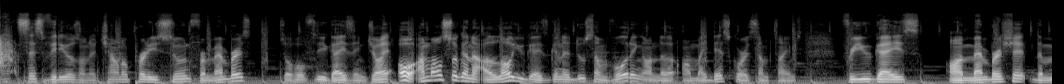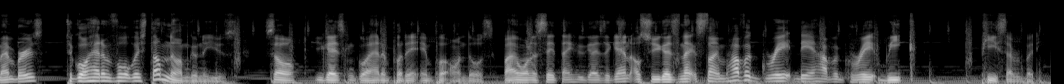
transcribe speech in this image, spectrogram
access videos on the channel pretty soon for members. So hopefully you guys enjoy. Oh i'm also gonna allow you guys gonna do some voting on the on my discord sometimes for you guys on membership the members to go ahead and vote which thumbnail i'm gonna use. So you guys can go ahead and put an input on those. But i want to say thank you guys again. I'll see you guys next time. Have a great day. Have a great week. Peace everybody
